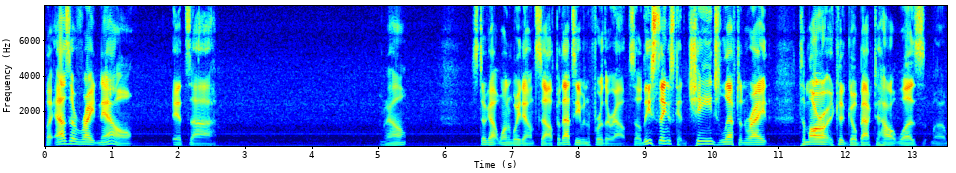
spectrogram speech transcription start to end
But as of right now, it's, uh, well, still got one way down south, but that's even further out. So these things can change left and right. Tomorrow it could go back to how it was um,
